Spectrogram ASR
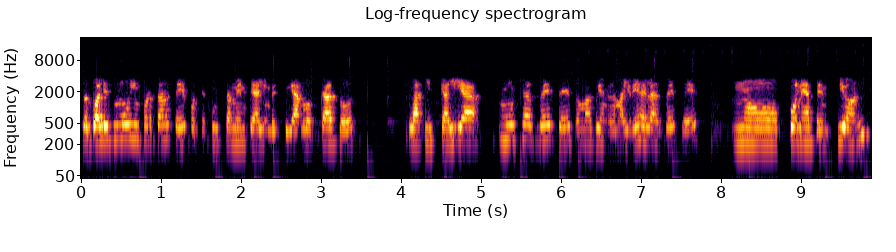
Lo cual es muy importante porque justamente al investigar los casos, la fiscalía muchas veces, o más bien la mayoría de las veces, no pone atención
